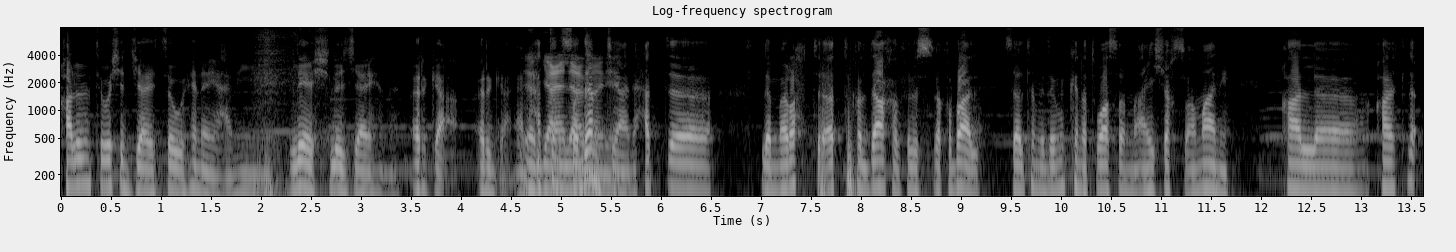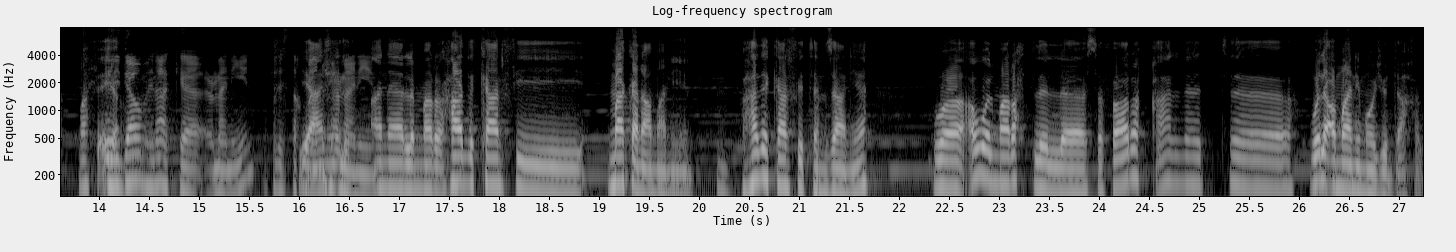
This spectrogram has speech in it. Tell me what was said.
قالوا لي أنت وش جاي تسوي هنا يعني؟ ليش؟ ليش جاي هنا؟ أرجع أرجع. يعني أرجع حتى انصدمت يعني. يعني. حتى لما رحت أدخل داخل في الاستقبال سألتهم إذا ممكن أتواصل مع أي شخص عماني قال آه، قالت لا ما في اللي اي يداوم هناك عمانيين في الاستقبال مش يعني عمانيين أنا لما هذا كان في ما كان عمانيين. فهذا كان في تنزانيا. وأول ما رحت للسفارة قالت آه، ولا عماني موجود داخل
